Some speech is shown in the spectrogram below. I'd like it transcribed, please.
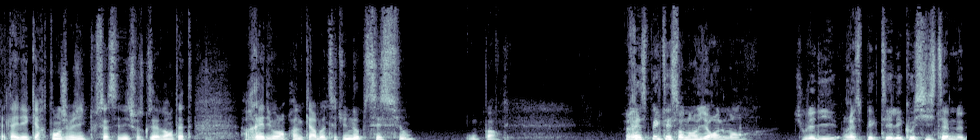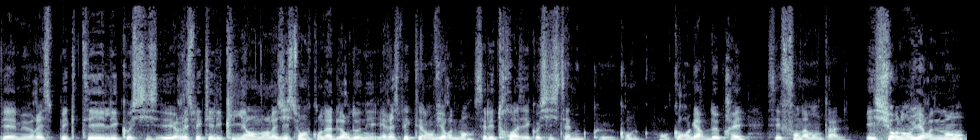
la taille des cartons, j'imagine que tout ça, c'est des choses que vous avez en tête. Réduire l'empreinte carbone, c'est une obsession ou pas? Respecter son environnement. Je vous l'ai dit, respecter l'écosystème de PME, respecter, euh, respecter les clients dans la gestion qu'on a de leurs données et respecter l'environnement, c'est les trois écosystèmes qu'on regarde de près, c'est fondamental. Et sur l'environnement,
